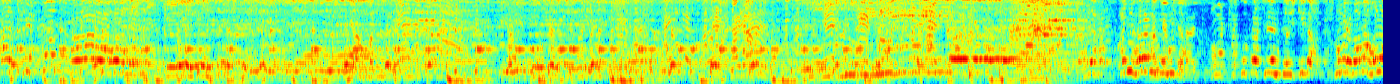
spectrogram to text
আছে কোথায়? ছিলেন চৈকিদার আমার বাবা হলো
